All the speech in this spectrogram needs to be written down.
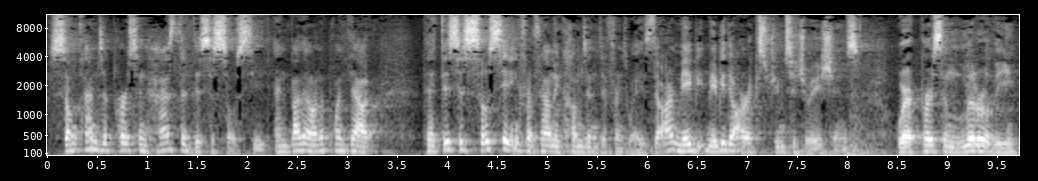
Sometimes a person has to disassociate. And by the way, I want to point out, that disassociating from family comes in different ways. There are maybe, maybe there are extreme situations where a person literally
